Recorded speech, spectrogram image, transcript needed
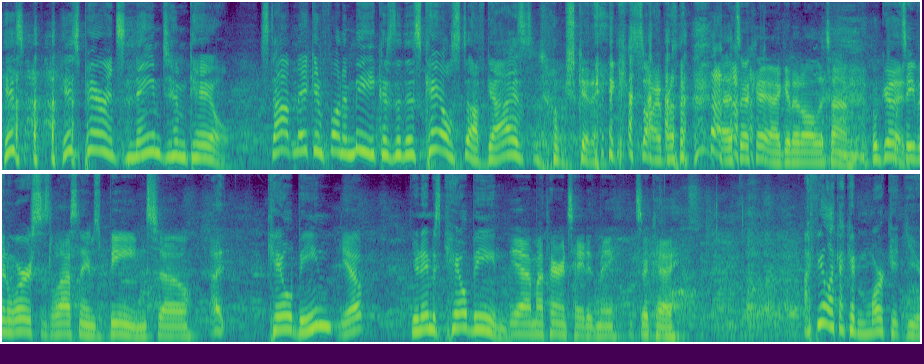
His his parents named him Kale. Stop making fun of me because of this Kale stuff, guys. I'm just kidding. Sorry, brother. That's okay. I get it all the time. Well, good. What's even worse is the last name's Bean. So, Uh, Kale Bean? yep. Your name is Kale Bean. Yeah, my parents hated me. It's okay. I feel like I could market you.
